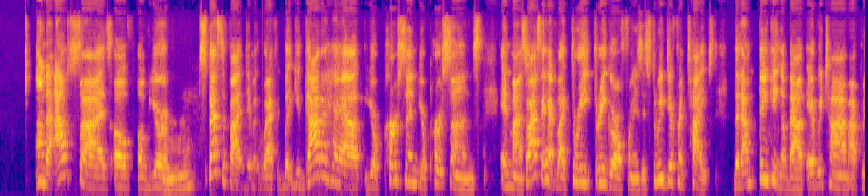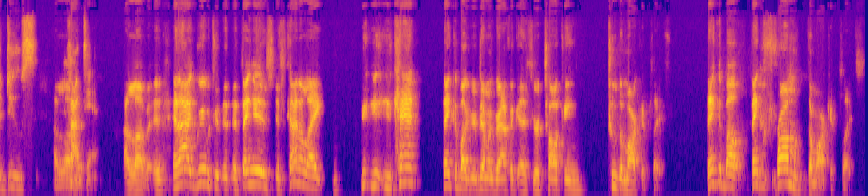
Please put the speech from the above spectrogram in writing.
on the outsides of, of your mm-hmm. specified demographic, but you gotta have your person, your persons in mind. So I say have like three three girlfriends. It's three different types that I'm thinking about every time I produce I content. It. I love it, and, I agree with you. The, thing is, it's kind of like you, you, you can't think about your demographic as you're talking to the marketplace. Think about think from the marketplace.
